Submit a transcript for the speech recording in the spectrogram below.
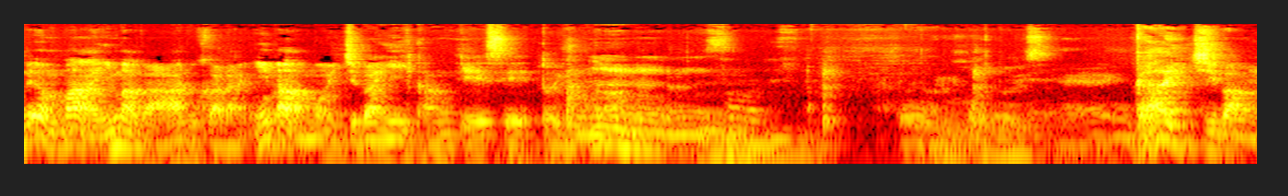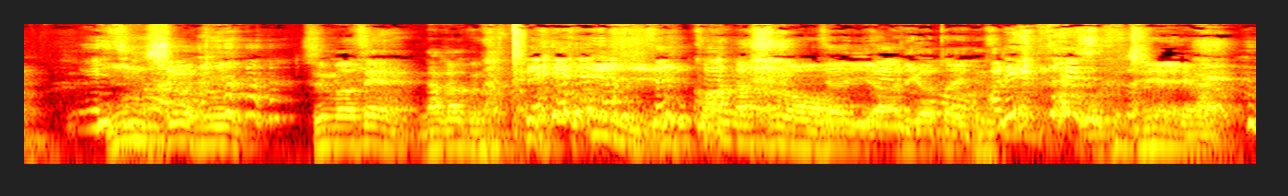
でもまあ今があるから、今はもう一番いい関係性というか、うんそうそういうことですね。が一番印象に、すいません、長くなっていい一個話すの。いやいやありがたいですありがたいです。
